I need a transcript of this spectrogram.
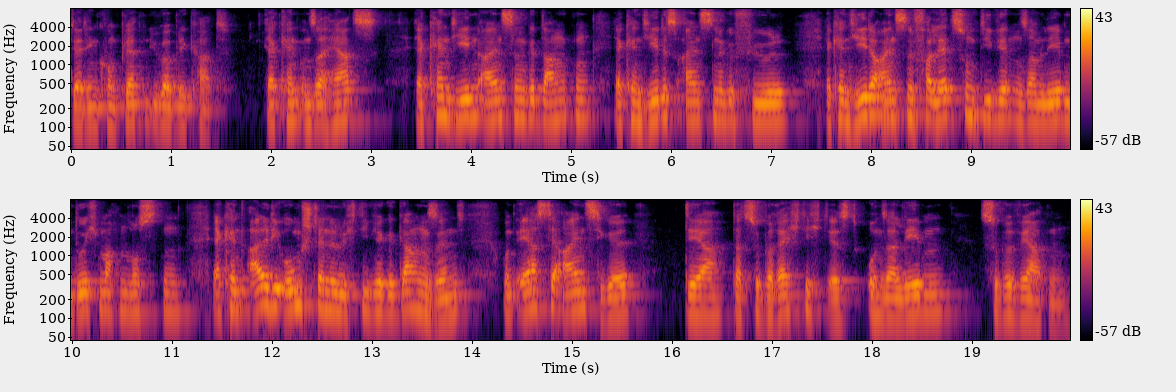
der den kompletten Überblick hat. Er kennt unser Herz, er kennt jeden einzelnen Gedanken, er kennt jedes einzelne Gefühl, er kennt jede einzelne Verletzung, die wir in unserem Leben durchmachen mussten. Er kennt all die Umstände, durch die wir gegangen sind. Und er ist der Einzige, der dazu berechtigt ist, unser Leben zu bewerten.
